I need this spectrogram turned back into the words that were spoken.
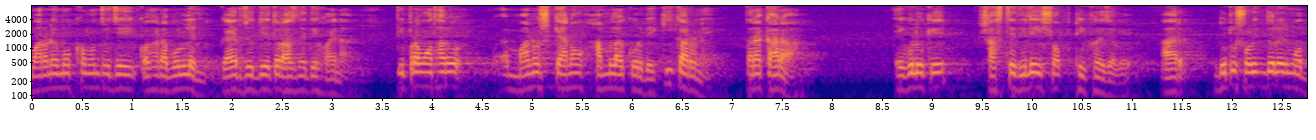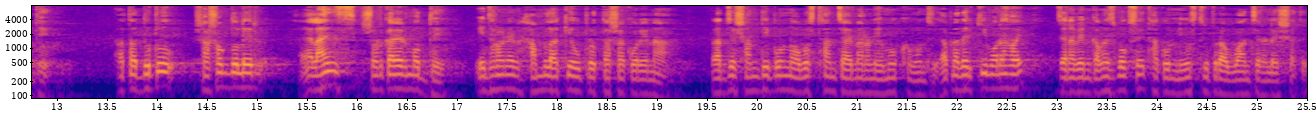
মাননীয় মুখ্যমন্ত্রী যেই কথাটা বললেন, গায়ের যুদ্ধ তো রাজনীতি হয় না। তিপ্রামথারও মানুষ কেন হামলা করবে? কি কারণে? তারা কারা? এগুলোকে শাস্তি দিলেই সব ঠিক হয়ে যাবে। আর দুটো শরিক দলের মধ্যে, অর্থাৎ দুটো শাসক দলের অ্যালায়েন্স সরকারের মধ্যে এ ধরনের হামলা কেউ প্রত্যাশা করে না। রাজ্যে শান্তিপূর্ণ অবস্থান চায় মাননীয় মুখ্যমন্ত্রী। আপনাদের কি মনে হয়? জানাবেন কমেন্টস বক্সে। থাকুন নিউজ ত্রিপুরা ওয়ান চ্যানেলের সাথে।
